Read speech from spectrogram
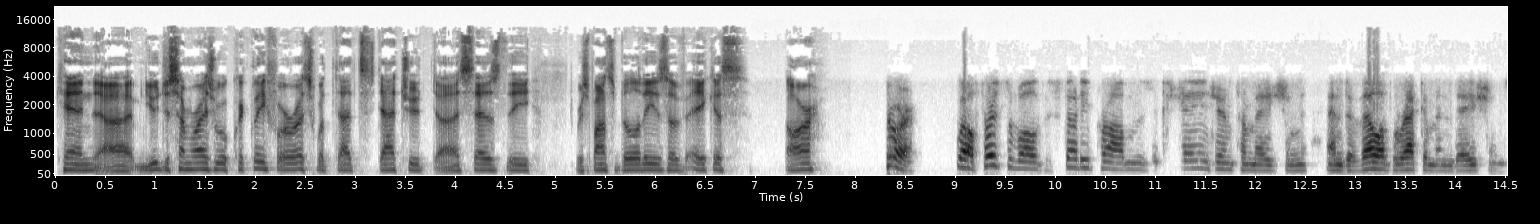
Can uh, you just summarize real quickly for us what that statute uh, says the responsibilities of ACUS are? Sure. Well, first of all, to study problems, exchange information, and develop recommendations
